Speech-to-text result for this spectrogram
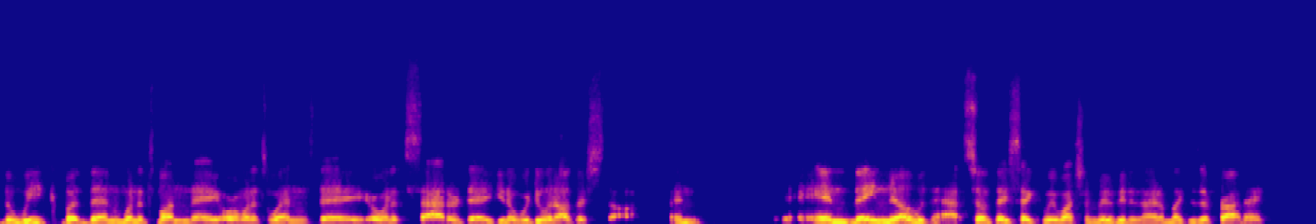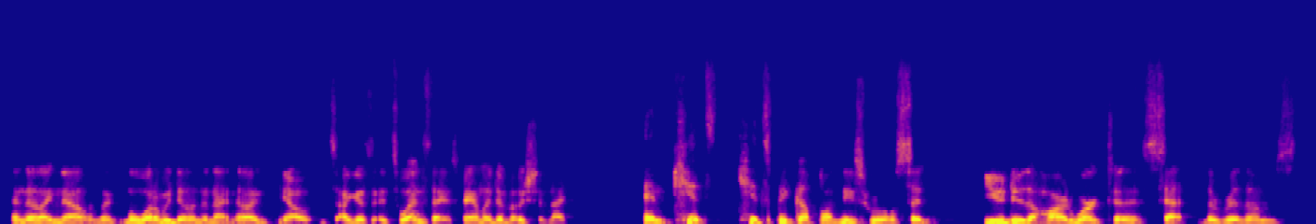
the week. But then when it's Monday or when it's Wednesday or when it's Saturday, you know, we're doing other stuff, and and they know that. So if they say, "Can we watch a movie tonight?" I'm like, "Is it Friday?" And they're like, "No." I'm like, "Well, what are we doing tonight?" And they're like, "You know, I guess it's Wednesday. It's family devotion night." And kids kids pick up on these rules. So you do the hard work to set the rhythms,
